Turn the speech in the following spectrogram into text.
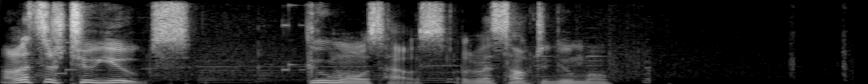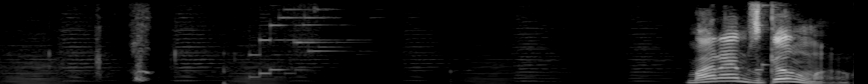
Unless there's two Yooks. Gumo's house. Okay, let's talk to Gumo. My name's Gumo.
